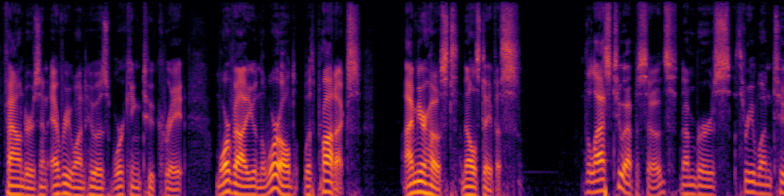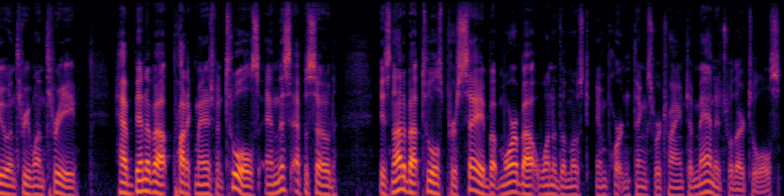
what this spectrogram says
founders, and everyone who is working to create more value in the world with products. I'm your host, Nils Davis. The last two episodes, numbers 312 and 313, have been about product management tools, and this episode is not about tools per se, but more about one of the most important things we're trying to manage with our tools.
